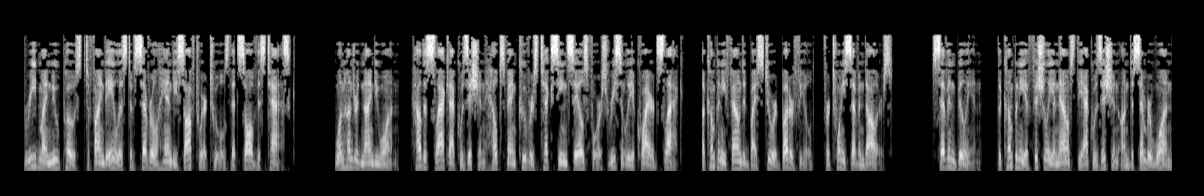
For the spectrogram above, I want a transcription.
Read my new post to find a list of several handy software tools that solve this task. 191. How the Slack acquisition helps Vancouver's tech scene Salesforce recently acquired Slack, a company founded by Stewart Butterfield, for $27. 7 billion. The company officially announced the acquisition on December 1,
